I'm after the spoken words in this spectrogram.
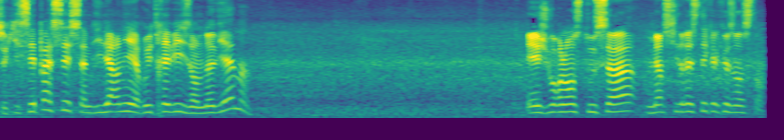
ce qui s'est passé samedi dernier rue Trévise dans le 9e, et je vous relance tout ça. Merci de rester quelques instants.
